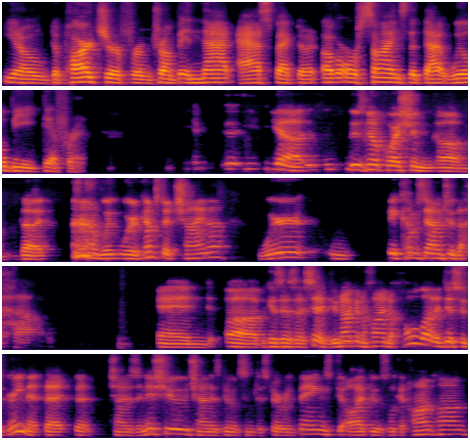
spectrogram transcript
you know, departure from Trump in that aspect of, or signs that that will be different? Yeah, there's no question um, that when it comes to China, where it comes down to the how. And uh, because, as I said, you're not going to find a whole lot of disagreement that, that China's an issue, China's doing some disturbing things. All I have to do is look at Hong Kong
